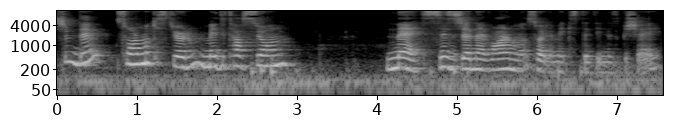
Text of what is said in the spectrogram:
Şimdi sormak istiyorum meditasyon ne? Sizce ne? Var mı söylemek istediğiniz bir şey?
